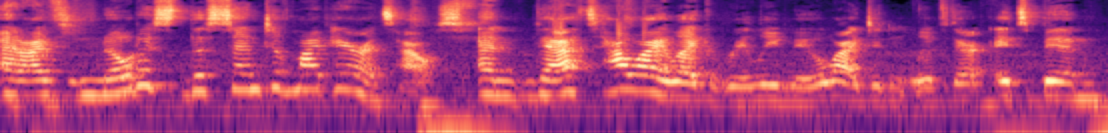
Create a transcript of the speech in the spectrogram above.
And I've noticed the scent of my parents' house, and that's how I like really knew I didn't live there. It's been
